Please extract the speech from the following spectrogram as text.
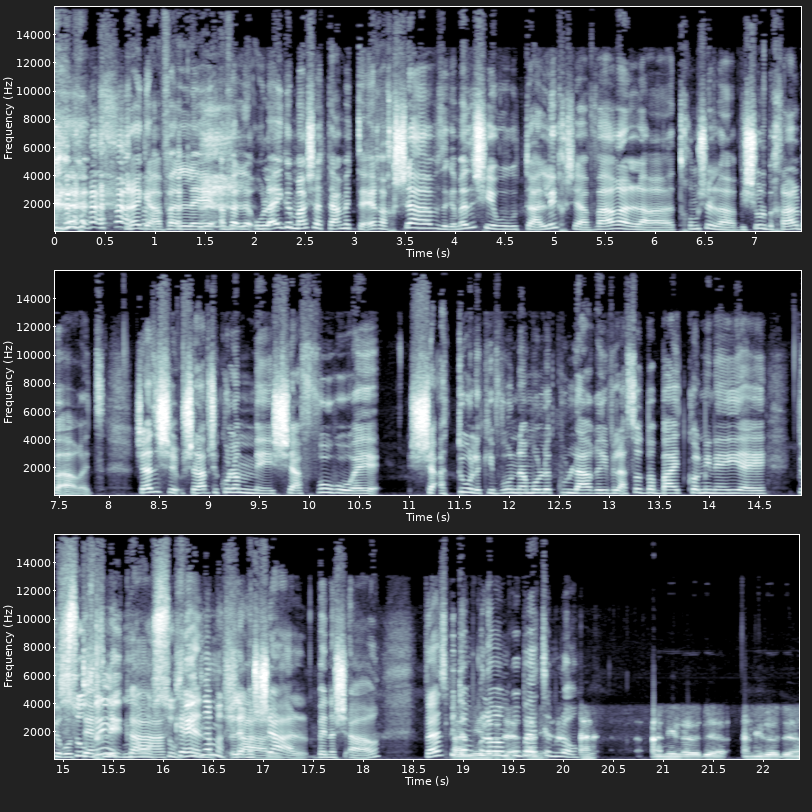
רגע, אבל, אה, אבל אולי גם מה שאתה מתאר עכשיו, זה גם איזשהו תהליך שעבר על התחום של הבישול בכלל בארץ. שהיה איזשהו שלב שכולם אה, שאפו, אה, שעטו לכיוון המולקולרי, ולעשות בבית כל מיני פירוטכניקה. נו, סוביד כן, למשל. למשל, בין השאר. ואז פתאום כולם לא אמרו בעצם אני- לא. אני- אני לא יודע, אני לא יודע,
